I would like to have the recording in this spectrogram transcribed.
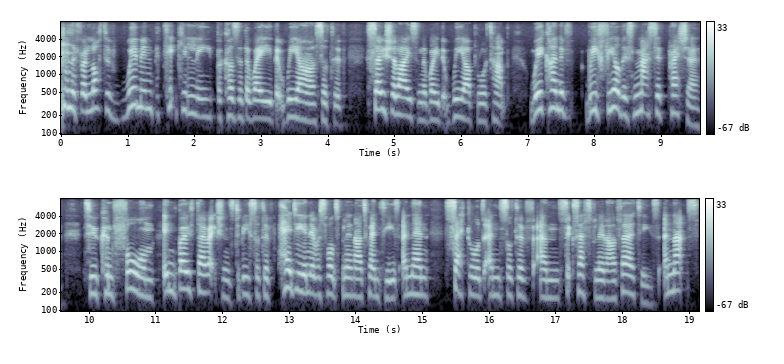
for a lot of women, particularly because of the way that we are sort of socialized and the way that we are brought up, we're kind of we feel this massive pressure to conform in both directions to be sort of heady and irresponsible in our 20s and then settled and sort of um, successful in our 30s and that's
